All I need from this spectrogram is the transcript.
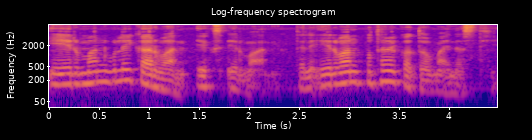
এর মানগুলোই কার মান? এক্সের মান। তাহলে এর মান প্রথমে কত? Minus three.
